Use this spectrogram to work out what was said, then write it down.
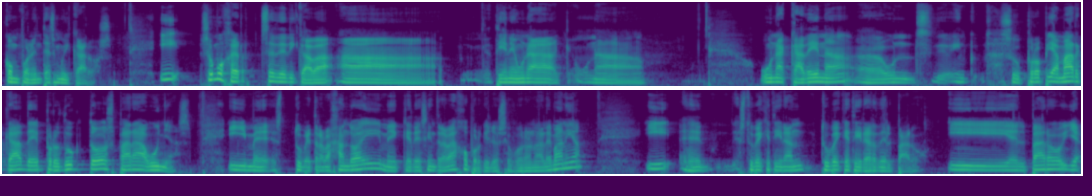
componentes muy caros. Y su mujer se dedicaba a tiene una, una, una cadena, eh, un- su propia marca de productos para uñas. Y me estuve trabajando ahí, me quedé sin trabajo porque ellos se fueron a Alemania y eh, estuve que tiran, tuve que tirar del paro. Y el paro ya,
